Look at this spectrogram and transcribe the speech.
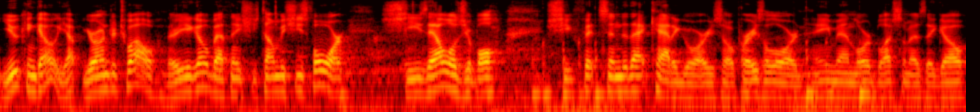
you can go. Yep, you're under 12. There you go, Bethany. She's telling me she's four. She's eligible. She fits into that category. So praise the Lord. Amen. Lord bless them as they go.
